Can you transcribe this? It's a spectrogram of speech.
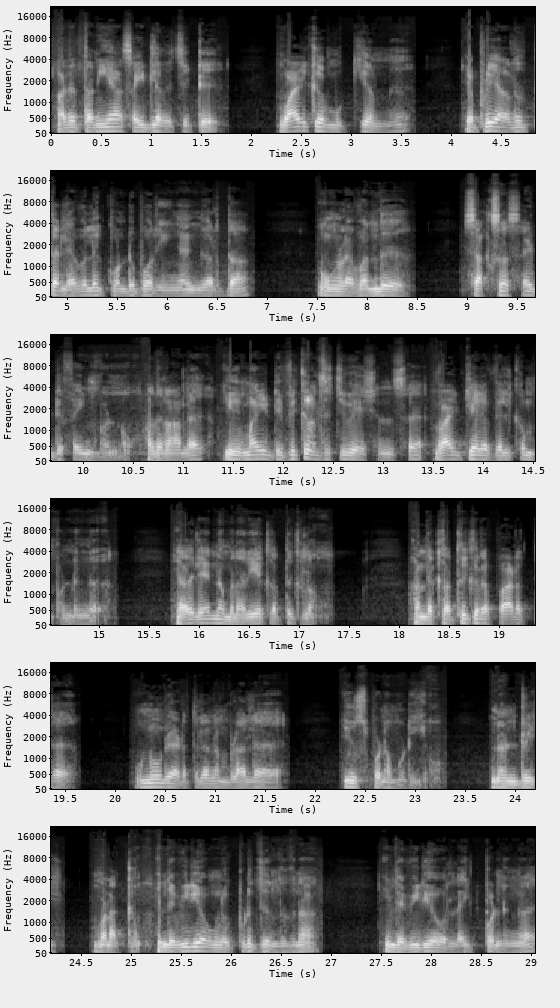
அதை தனியாக சைடில் வச்சுட்டு வாழ்க்கை முக்கியம்னு எப்படி அடுத்த லெவலுக்கு கொண்டு போகிறீங்கிறது தான் உங்களை வந்து சக்ஸஸை டிஃபைன் பண்ணும். அதனால் இது மாதிரி டிஃபிகல்ட் சுச்சுவேஷன்ஸை வாழ்க்கையில் வெல்கம் பண்ணுங்கள் அதிலே நம்ம நிறைய கற்றுக்கலாம் அந்த கற்றுக்கிற பாடத்தை இன்னொரு இடத்துல நம்மளால் யூஸ் பண்ண முடியும். நன்றி வணக்கம். இந்த வீடியோ உங்களுக்கு பிடிச்சிருந்ததுன்னா இந்த வீடியோவை லைக் பண்ணுங்கள்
